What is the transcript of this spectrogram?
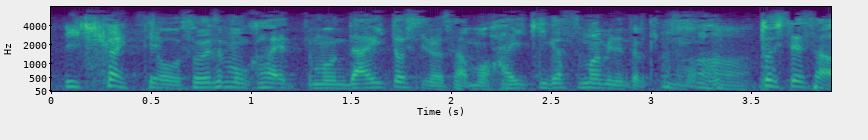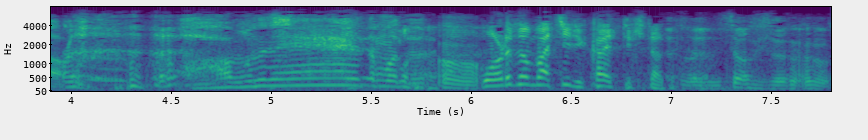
生き返って。そう、それでもう帰って、もう大都市のさ、もう排気ガスまみれの時もうほっとしてさ、危ねえと思って。うん俺の街に帰ってきたって。そうそう、うん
